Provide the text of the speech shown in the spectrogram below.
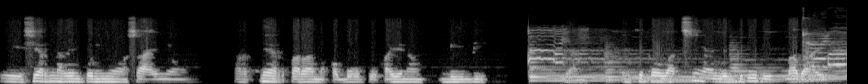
i-share na rin po ninyo sa inyong partner para makabuo po kayo ng baby. Yan. Thank you for watching and will be Bye-bye.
